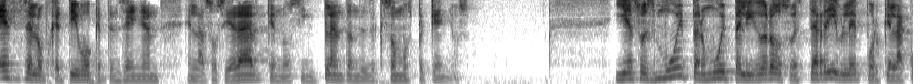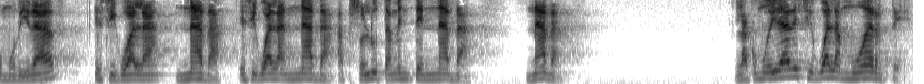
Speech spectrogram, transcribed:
Ese es el objetivo que te enseñan en la sociedad, que nos implantan desde que somos pequeños. Y eso es muy, pero muy peligroso, es terrible porque la comodidad es igual a nada, es igual a nada, absolutamente nada, nada. La comodidad es igual a muerte.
